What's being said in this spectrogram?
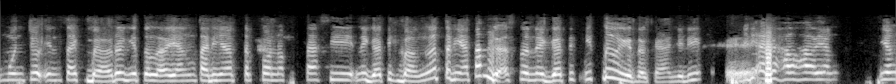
muncul insight baru gitu loh yang tadinya terkonotasi negatif banget ternyata nggak senegatif itu gitu kan. Jadi jadi ada hal-hal yang yang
